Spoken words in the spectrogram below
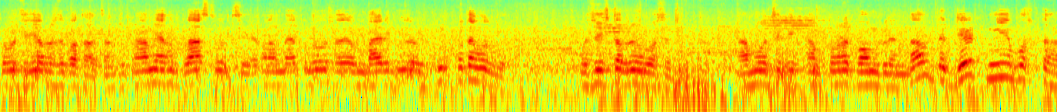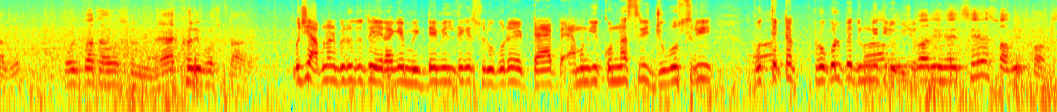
তো বলছে যে আপনার সাথে কথা হচ্ছে। আমি এখন ক্লাস চলছি। এখন আমি এত লোকের সাথে বাইরে গিয়ে কি- কোথায় বসবো বলছে স্টাফ রুমে বসেন। আমি বলছি কি তোমরা কমপ্লেন দাও। যে ডেট নিয়ে বসতে হবে। ওই কথা ও শুনি না এখনই বসতে হবে। বলছি আপনার বিরুদ্ধে তো এর আগে মিড ডে মিল থেকে শুরু করে ট্যাব এমনকি কন্যাশ্রী যুবশ্রী প্রত্যেকটা প্রকল্পে দুর্নীতির অভিযোগ। হয়েছে সবই ফলস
